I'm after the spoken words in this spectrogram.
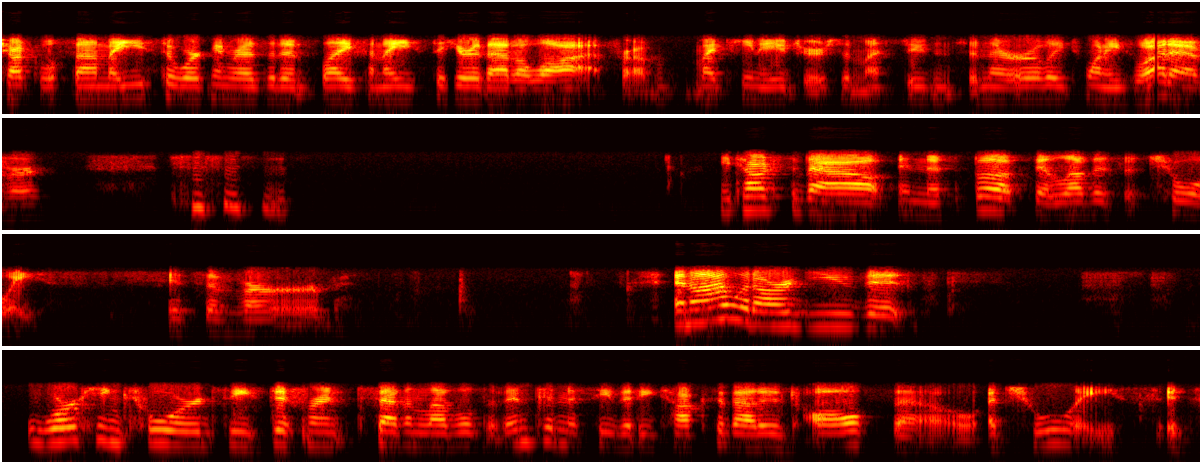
chuckle some. I used to work in residence life, and I used to hear that a lot from my teenagers and my students in their early 20s. Whatever. he talks about in this book that love is a choice. It's a verb. And I would argue that working towards these different seven levels of intimacy that he talks about is also a choice. It's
